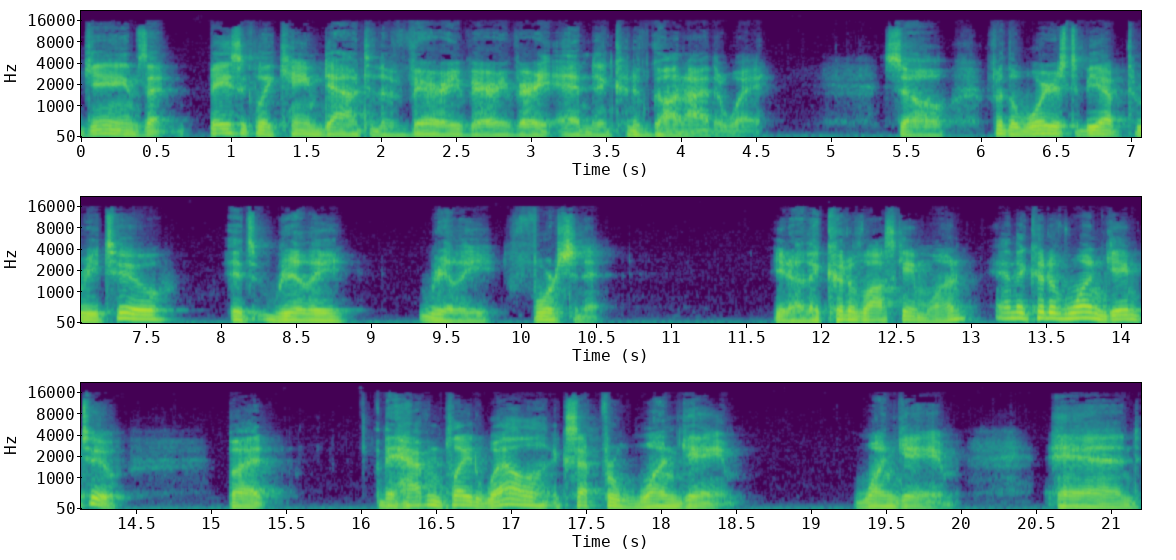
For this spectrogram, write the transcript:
games that basically came down to the very, very, very end and could have gone either way. So for the Warriors to be up 3 2, it's really, really fortunate. You know, they could have lost game one and they could have won game two, but they haven't played well except for one game. One game. And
